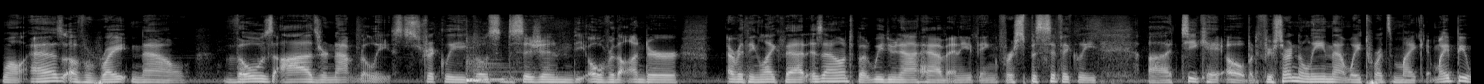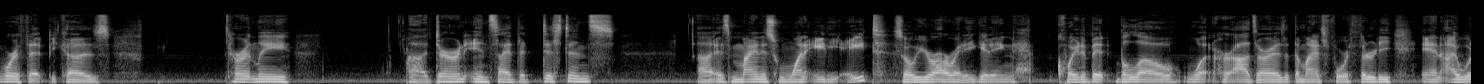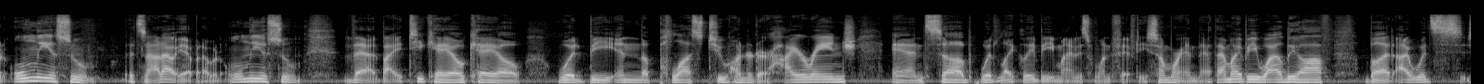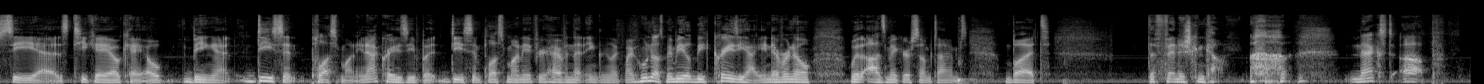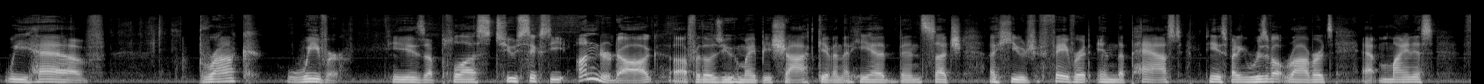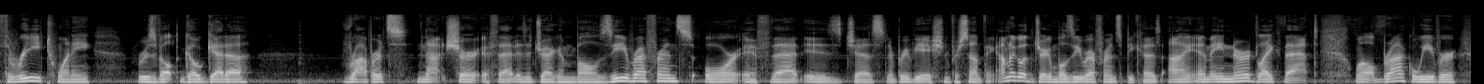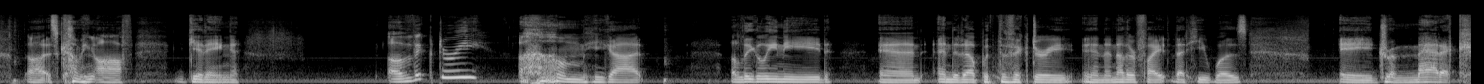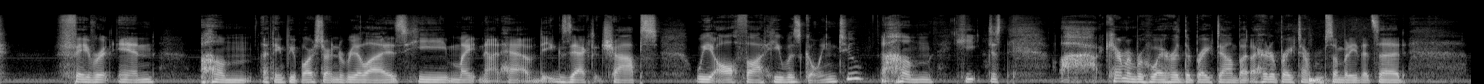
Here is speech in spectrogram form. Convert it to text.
Well, as of right now, those odds are not released. Strictly goes to decision, the over, the under, everything like that is out, but we do not have anything for specifically uh, TKO. But if you're starting to lean that way towards Mike, it might be worth it because currently uh, Dern inside the distance uh, is minus 188, so you're already getting quite a bit below what her odds are as at the minus 430, and I would only assume it's not out yet, but I would only assume that by TKO KO would be in the plus 200 or higher range, and sub would likely be minus 150, somewhere in there. That might be wildly off, but I would see as TKO KO being at decent plus money. Not crazy, but decent plus money if you're having that inkling like my. Who knows? Maybe it'll be crazy high. You never know with odds makers sometimes, but the finish can come. Next up, we have Brock Weaver. He is a plus 260 underdog uh, for those of you who might be shocked, given that he had been such a huge favorite in the past. He is fighting Roosevelt Roberts at minus 320. Roosevelt go getta Roberts. Not sure if that is a Dragon Ball Z reference or if that is just an abbreviation for something. I'm going to go with the Dragon Ball Z reference because I am a nerd like that. Well, Brock Weaver uh, is coming off getting a victory. Um, he got a legally need and ended up with the victory in another fight that he was a dramatic favorite in. Um, I think people are starting to realize he might not have the exact chops we all thought he was going to. Um, he just, uh, I can't remember who I heard the breakdown, but I heard a breakdown from somebody that said,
